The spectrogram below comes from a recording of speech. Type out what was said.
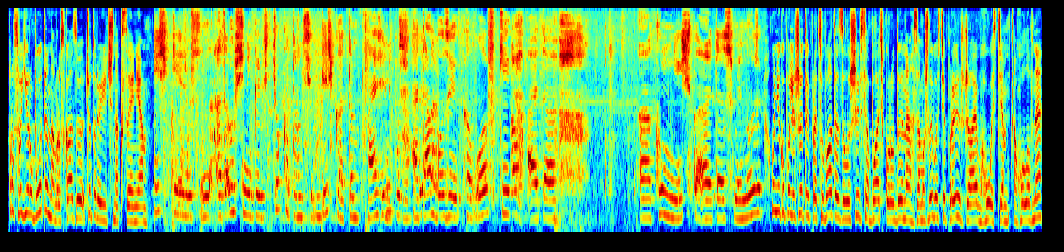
Про свої роботи нам розказує чотирирічна Ксенія. А там а там сердечко, а там праздник, а там божьи коровки, а это а, клубничка, а осьминожек. У Нікополі жити і працювати залишився батько родини. За можливості приїжджає в гості. А головне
